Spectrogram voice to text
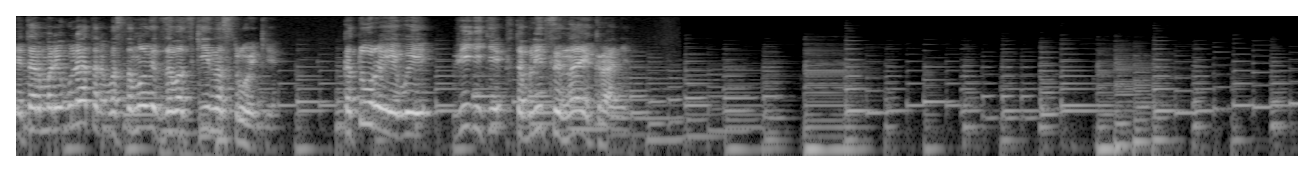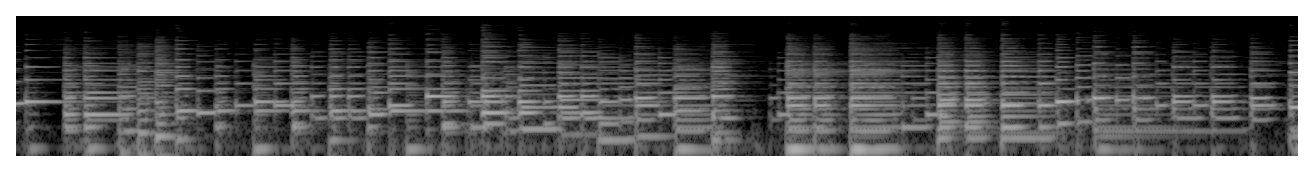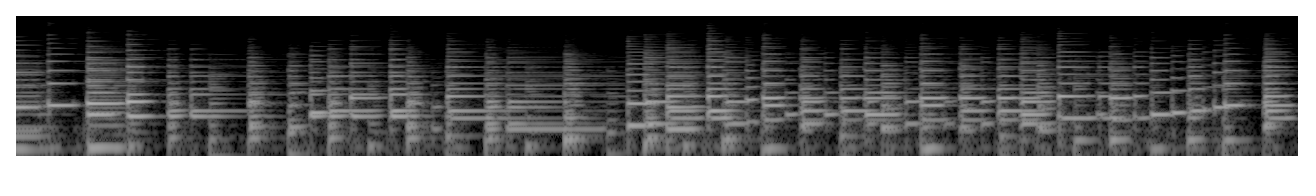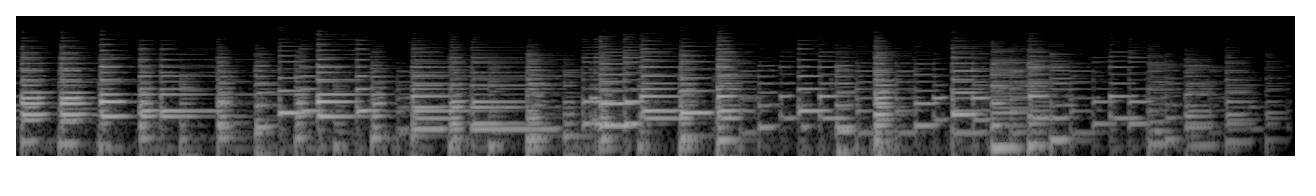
и терморегулятор восстановит заводские настройки, которые вы видите в таблице на экране.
